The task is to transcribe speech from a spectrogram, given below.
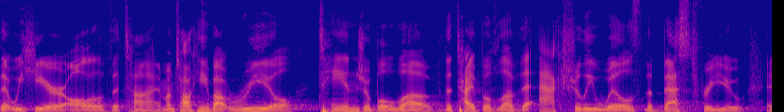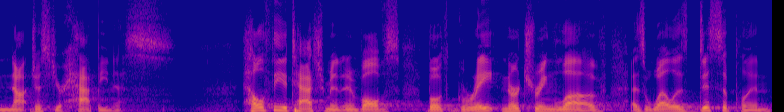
that we hear all of the time. I'm talking about real, tangible love, the type of love that actually wills the best for you and not just your happiness. Healthy attachment involves both great nurturing love as well as discipline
